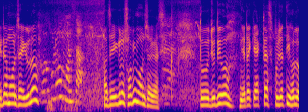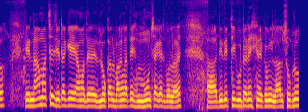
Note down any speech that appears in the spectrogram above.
এটা মনসা এগুলো? আচ্ছা এগুলো সবই মনসা গাছ তো যদিও এটা ক্যাকটাস প্রজাতি হলো এর নাম আছে যেটাকে আমাদের লোকাল বাংলাতে মনসা গাছ বলা হয়। দিদির ঠিক উঠানে এরকমই লাল শুকনো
